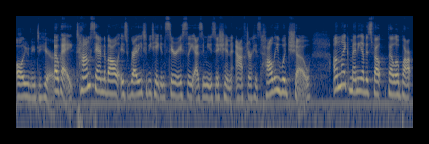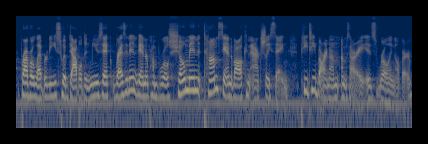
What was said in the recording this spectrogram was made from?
all you need to hear. Okay, Tom Sandoval is ready to be taken seriously as a musician after his Hollywood show. Unlike many of his fel- fellow Bra- Bravo celebrities who have dabbled in music, resident Vanderpump Rules showman Tom Sandoval can actually sing. P.T. Barnum, I'm sorry, is rolling over.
